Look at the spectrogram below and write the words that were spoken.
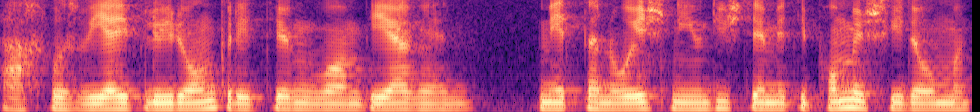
ach, was wäre ich blöd angeregt irgendwo am Berg, Meter Neuschnee und ich stehe mit den Pommes-Ski da oben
